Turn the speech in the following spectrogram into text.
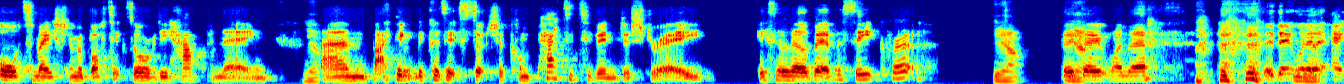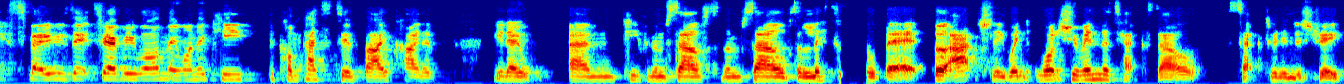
automation, robotics already happening. Yep. Um, but I think because it's such a competitive industry, it's a little bit of a secret. Yeah. They yeah. don't want to. they don't want to yeah. expose it to everyone. They want to keep the competitive by kind of, you know, um, keeping themselves to themselves a little bit. But actually, when once you're in the textile sector and industry,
